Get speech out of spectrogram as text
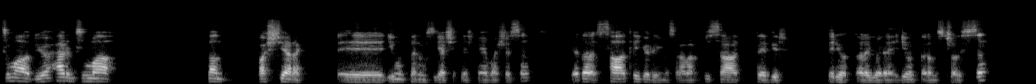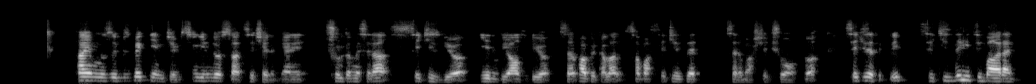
cuma diyor. Her cumadan başlayarak e, eventlarımız gerçekleşmeye başlasın. Ya da saate göre mesela var. Bir saatte bir periyotlara göre eventlarımız çalışsın time'ımızı biz bekleyemeyeceğimiz için 24 saat seçelim. Yani şurada mesela 8 diyor, 7 diyor, 6 diyor. Mesela fabrikalar sabah 8'de mesela başlayacak çoğunluğu. 8'e tıklayıp 8'den itibaren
